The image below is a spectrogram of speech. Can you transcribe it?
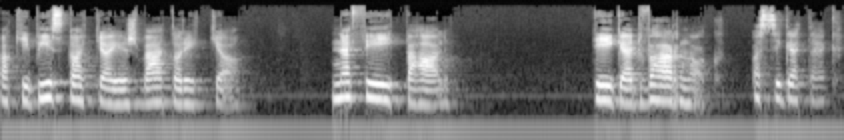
aki bíztatja és bátorítja. Ne félj, Pál, téged várnak a szigetek.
